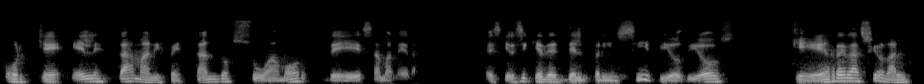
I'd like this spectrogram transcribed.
porque él está manifestando su amor de esa manera. Es decir que desde el principio Dios, que es relacional,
